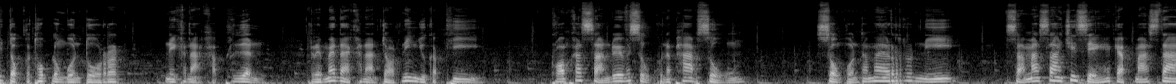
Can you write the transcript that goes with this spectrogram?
ที่ตกกระทบลงบนตัวรถในขณะขับเคลื่อน หรือแม้แต่ขณะจอดนิ่งอยู่กับที่ พร้อมคัดสรรด้วยวัสดุคุณภาพสูง ส่งผลทำให้รถรุ่นนี้ สามารถสร้างชื่อเสียงให้กับ Mazda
